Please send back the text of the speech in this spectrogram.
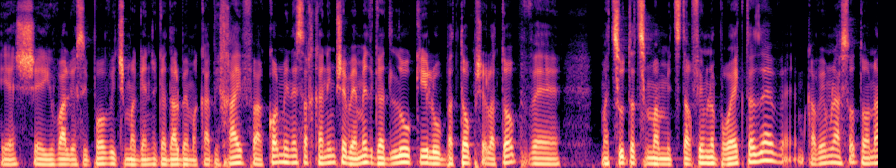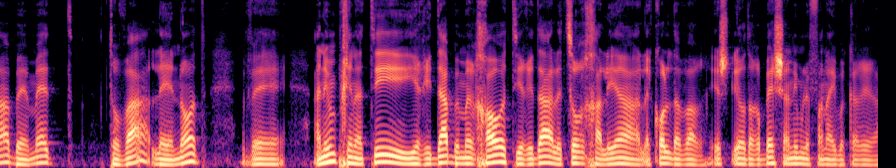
יש אה, יובל יוסיפוביץ', מגן שגדל במכבי חיפה, כל מיני שחקנים שבאמת גדלו כאילו בטופ של הטופ ומצאו את עצמם מצטרפים לפרויקט הזה, ומקווים לעשות עונה באמת טובה, ליהנות, ואני מבחינתי ירידה במרכאות, ירידה לצורך עלייה לכל דבר. יש לי עוד הרבה שנים לפניי בקריירה.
